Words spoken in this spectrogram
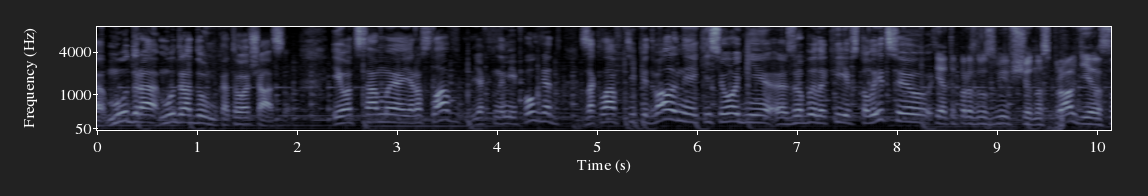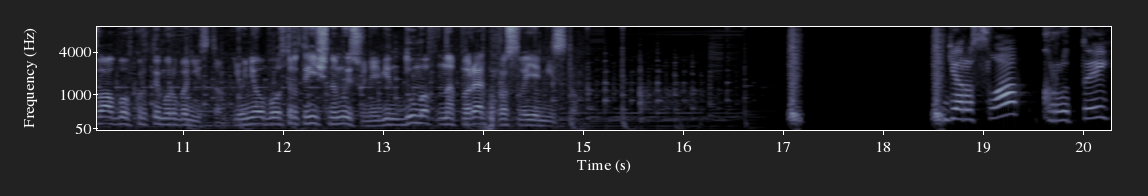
е, мудра, мудра думка того часу. І от саме Ярослав, як на мій погляд, заклав ті підвалини, які сьогодні е, зробили Київ столицею. Я тепер зрозумів, що насправді Ярослав був крутим урбаністом, і у нього було стратегічне мислення. Він думав наперед про своє місто. Ярослав крутий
